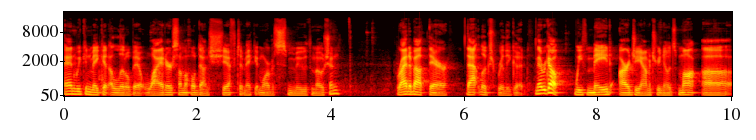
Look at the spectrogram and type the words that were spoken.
And we can make it a little bit wider. So I'm gonna hold down shift to make it more of a smooth motion. Right about there. That looks really good. There we go. We've made our geometry nodes uh,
